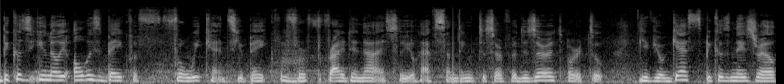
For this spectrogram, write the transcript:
because you know you always bake for, for weekends. You bake mm-hmm. for Friday night, so you'll have something to serve for dessert or to give your guests. Because in Israel,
